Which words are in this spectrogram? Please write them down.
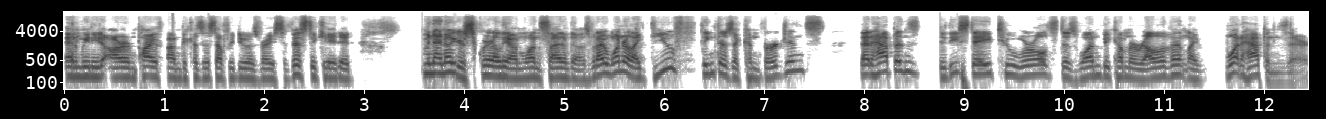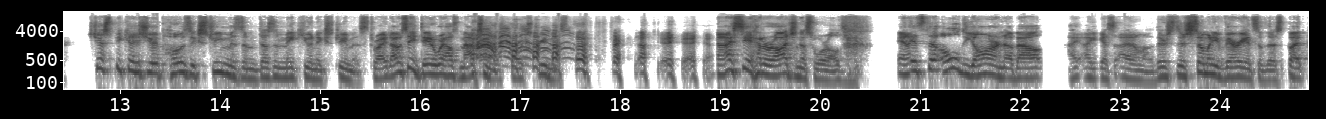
and we need R and Python because the stuff we do is very sophisticated. I mean, I know you're squarely on one side of those, but I wonder, like, do you think there's a convergence that happens? Do these stay two worlds? Does one become irrelevant? Like, what happens there? Just because you oppose extremism doesn't make you an extremist, right? I would say data warehouse maximalist are extremists. Fair enough. Yeah, yeah, yeah. And I see a heterogeneous world. And it's the old yarn about, I, I, guess, I don't know. There's, there's so many variants of this, but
